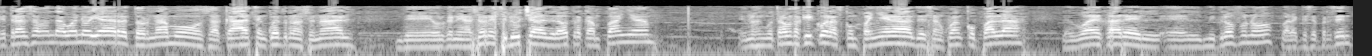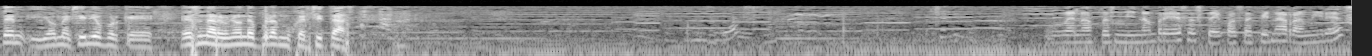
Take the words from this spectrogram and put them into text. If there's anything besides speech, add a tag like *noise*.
¿Qué tranza banda? Bueno, ya retornamos acá a este encuentro nacional de organizaciones y luchas de la otra campaña. Eh, Nos encontramos aquí con las compañeras de San Juan Copala. Les voy a dejar el, el micrófono para que se presenten y yo me exilio porque es una reunión de puras mujercitas. Bueno, pues mi nombre es este Josefina Ramírez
